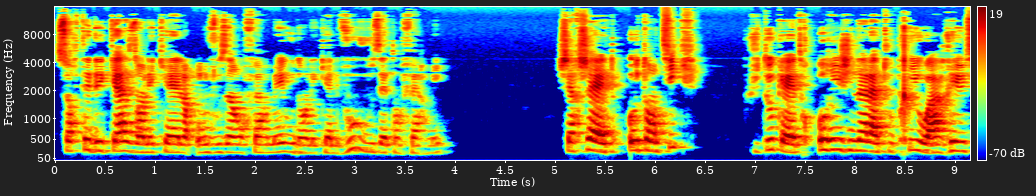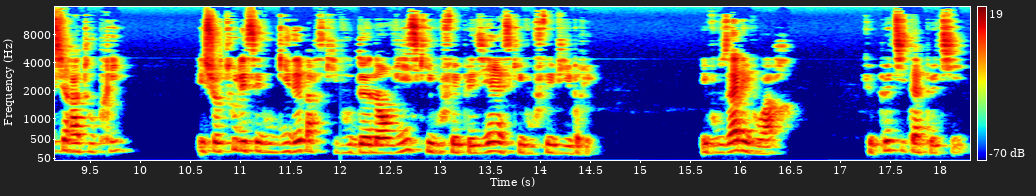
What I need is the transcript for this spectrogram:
Sortez des cases dans lesquelles on vous a enfermé ou dans lesquelles vous vous êtes enfermé. Cherchez à être authentique plutôt qu'à être original à tout prix ou à réussir à tout prix. Et surtout laissez-vous guider par ce qui vous donne envie, ce qui vous fait plaisir et ce qui vous fait vibrer. Et vous allez voir que petit à petit,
